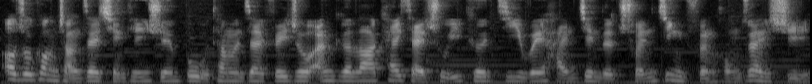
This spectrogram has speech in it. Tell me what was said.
澳洲矿场在前天宣布，他们在非洲安哥拉开采出一颗极为罕见的纯净粉红钻石，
